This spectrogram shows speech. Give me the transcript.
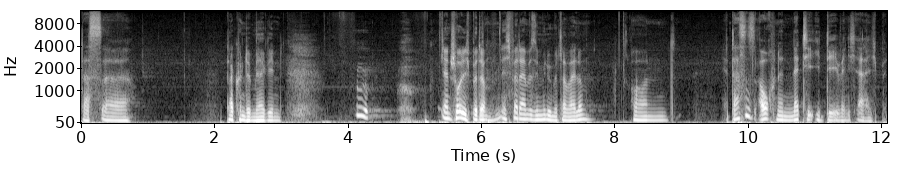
Das, äh, da könnte mehr gehen. Entschuldigt bitte. Ich werde ein bisschen müde mittlerweile. Und ja, das ist auch eine nette Idee, wenn ich ehrlich bin.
